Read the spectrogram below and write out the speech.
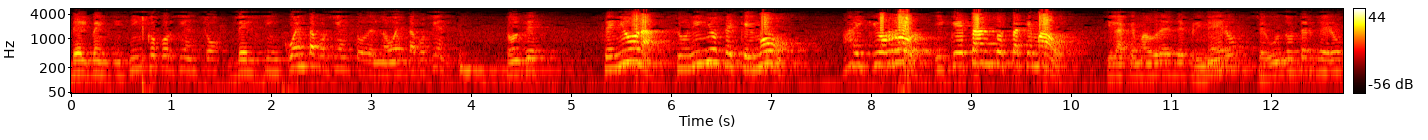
del 25%, del 50%, del 90%. Entonces, señora, su niño se quemó. ¡Ay, qué horror! ¿Y qué tanto está quemado? Si la quemadura es de primero, segundo o tercero,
